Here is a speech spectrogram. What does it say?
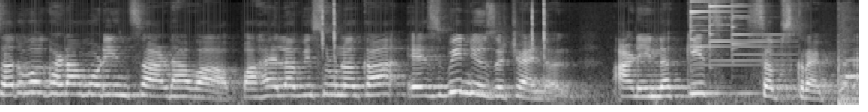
सर्व घडामोडींचा आढावा पाहायला विसरू नका. एसबी न्यूज चॅनल आणि नक्कीच सबस्क्राईब करा.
